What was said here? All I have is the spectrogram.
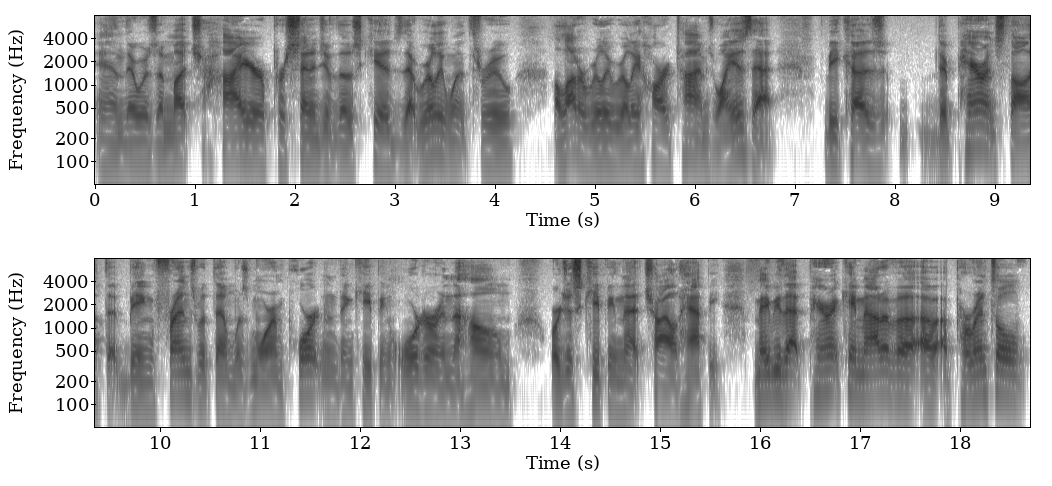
And there was a much higher percentage of those kids that really went through a lot of really, really hard times. Why is that? Because their parents thought that being friends with them was more important than keeping order in the home or just keeping that child happy. Maybe that parent came out of a, a, parental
